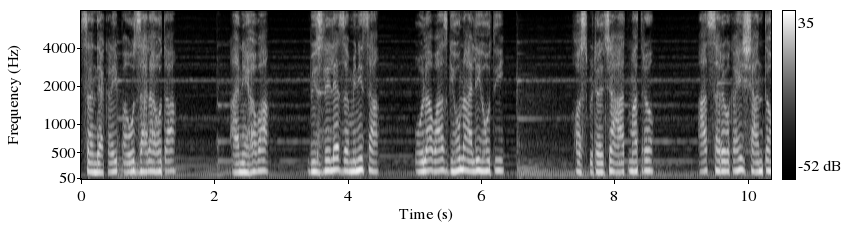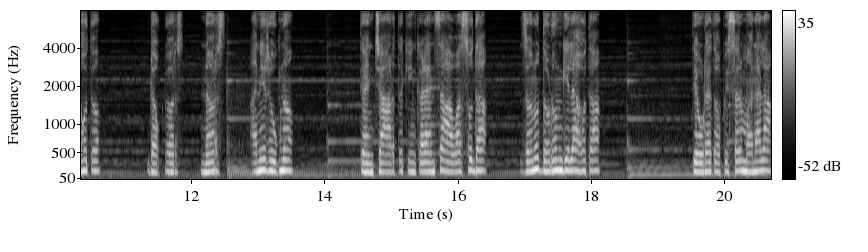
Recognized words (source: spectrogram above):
संध्याकाळी पाऊस झाला होता आणि हवा भिजलेल्या जमिनीचा ओला वास घेऊन आली होती. हॉस्पिटलच्या आत मात्र आज सर्व काही शांत होतं. डॉक्टर्स नर्स आणि रुग्ण. त्यांच्या आर्तकिंकाळ्यांचा आवाजसुद्धा जणू दडून गेला होता. तेवढ्यात ऑफिसर म्हणाला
